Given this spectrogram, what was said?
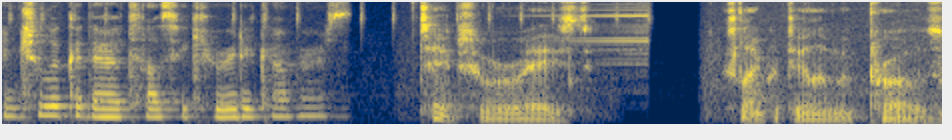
Can't you look at the hotel security cameras? Tapes were raised. Looks like we're dealing with pros.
